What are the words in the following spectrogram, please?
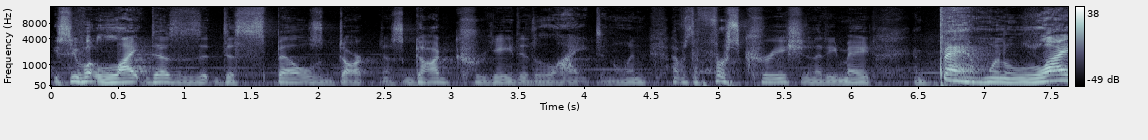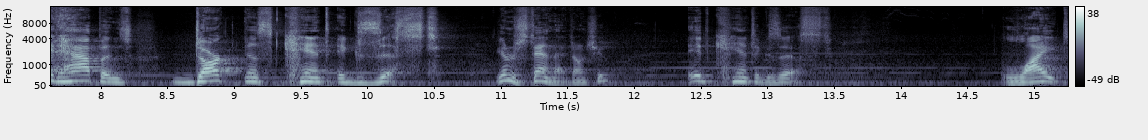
You see, what light does is it dispels darkness. God created light, and when that was the first creation that He made, and bam, when light happens, darkness can't exist. You understand that, don't you? It can't exist. Light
